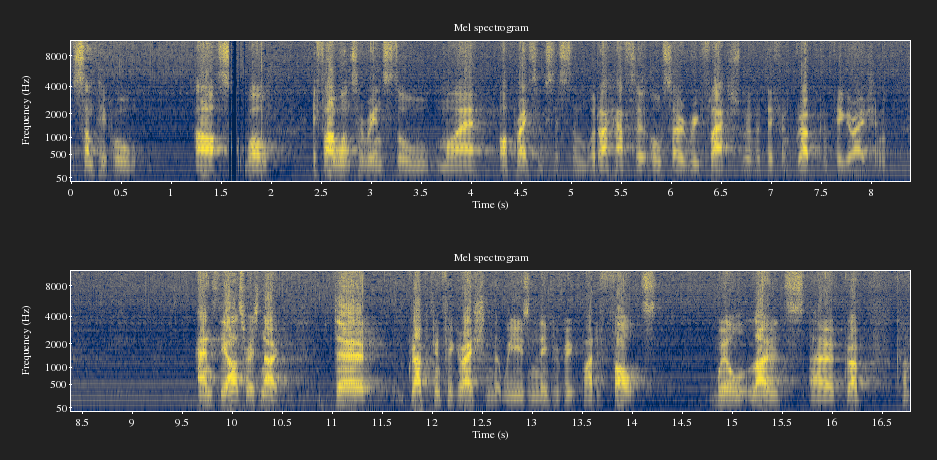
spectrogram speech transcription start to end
some people ask, well, if I want to reinstall my operating system, would I have to also reflash with a different grub configuration? And the answer is no. The grub configuration that we use in LibreBoot by default will load a grub con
